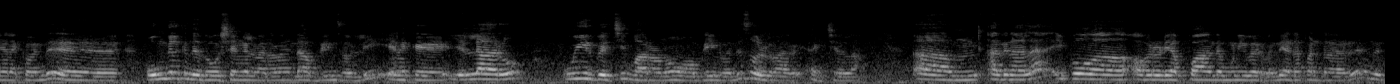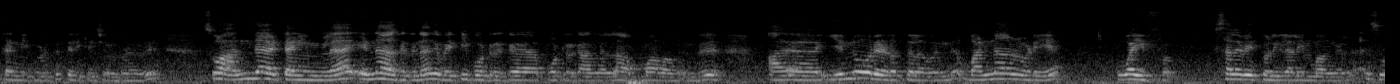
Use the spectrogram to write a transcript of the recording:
எனக்கு வந்து உங்களுக்கு இந்த தோஷங்கள் வர வேண்டாம் அப்படின்னு சொல்லி எனக்கு எல்லாரும் உயிர் பெச்சு வரணும் அப்படின்னு வந்து சொல்கிறாரு ஆக்சுவலாக அதனால இப்போது அவருடைய அப்பா அந்த முனிவர் வந்து என்ன பண்ணுறாரு அந்த தண்ணி கொடுத்து தெளிக்க சொல்கிறாரு ஸோ அந்த டைமில் என்ன ஆகுதுன்னா அங்கே வெட்டி போட்டிருக்க போட்டிருக்காங்கல்ல அம்மாவை வந்து இன்னொரு இடத்துல வந்து வண்ணானுடைய ஒய்ஃப் சலவை தொழிலாளிம்பாங்கல்ல ஸோ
